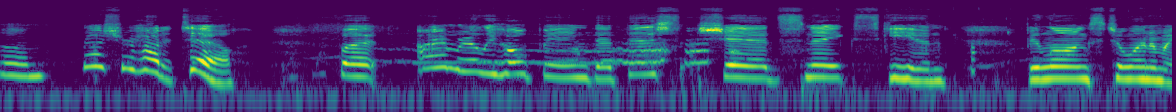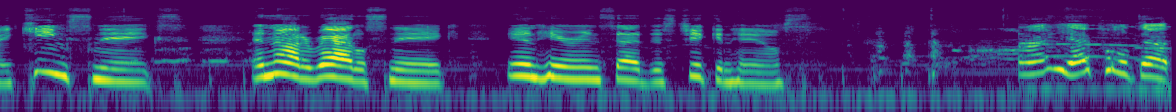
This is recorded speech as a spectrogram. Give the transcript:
Um, not sure how to tell, but I'm really hoping that this shed snake skin belongs to one of my king snakes and not a rattlesnake in here inside this chicken house. Alrighty, I pulled that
